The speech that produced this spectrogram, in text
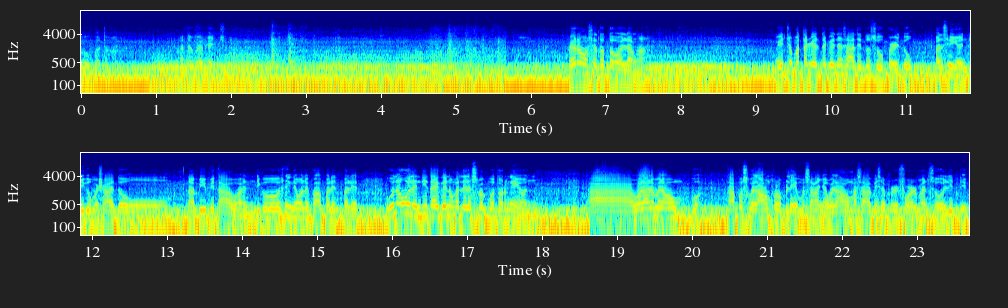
Ko ba to? Renzo? Pero sa totoo lang ah Medyo matagal-tagal na sa atin to Super Duke. Pansin nyo, hindi ko masyadong nabibitawan. Hindi ko, hindi ko nagpapalit-palit. Unang-una, hindi tayo ganun kadalas magmotor ngayon. Ah, Wala naman akong Tapos wala akong problema sa kanya. Wala akong masabi sa performance, solid eh.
